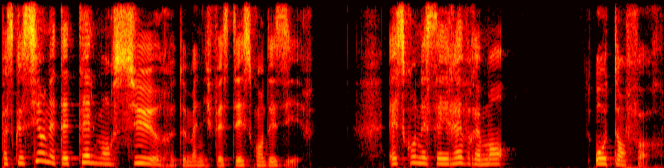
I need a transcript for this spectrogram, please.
Parce que si on était tellement sûr de manifester ce qu'on désire, est-ce qu'on essayerait vraiment autant fort?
